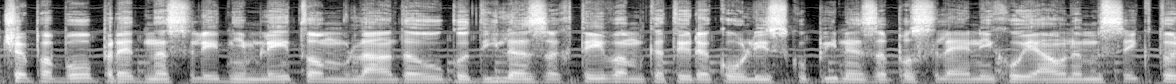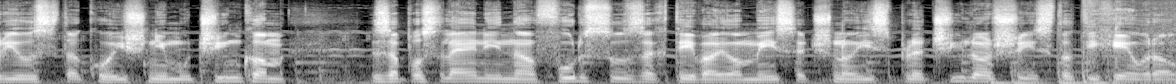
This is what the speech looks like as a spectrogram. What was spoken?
Če pa bo pred naslednjim letom vlada ugodila zahtevam katerekoli skupine zaposlenih v javnem sektorju s takojšnjim učinkom, zaposleni na Fursu zahtevajo mesečno izplačilo 600 evrov.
